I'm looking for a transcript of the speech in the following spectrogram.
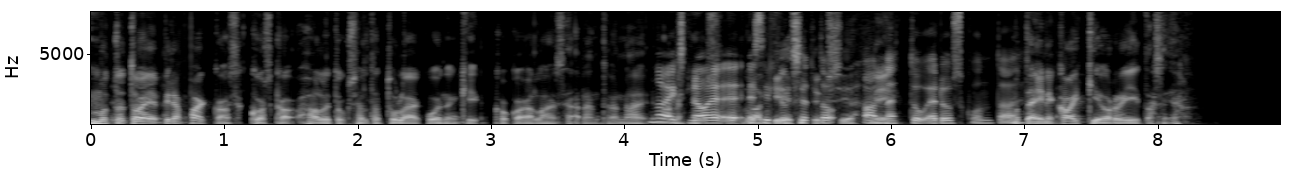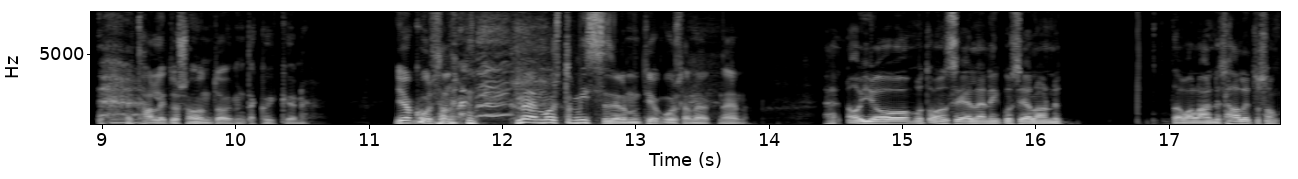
Mutta toi ei pidä paikkaansa, koska hallitukselta tulee kuitenkin koko ajan lainsäädäntöä. Näin, no eikö ne ole esitykset on annettu niin. eduskuntaan? Mutta ei ne kaikki ole riitaisia, että hallitus on toimintakykyinen. Joku sanoi, mä en muista missä se on, mutta joku sanoi, että näin on. No joo, mutta on siellä, niin kuin siellä on nyt tavallaan nyt hallitus on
